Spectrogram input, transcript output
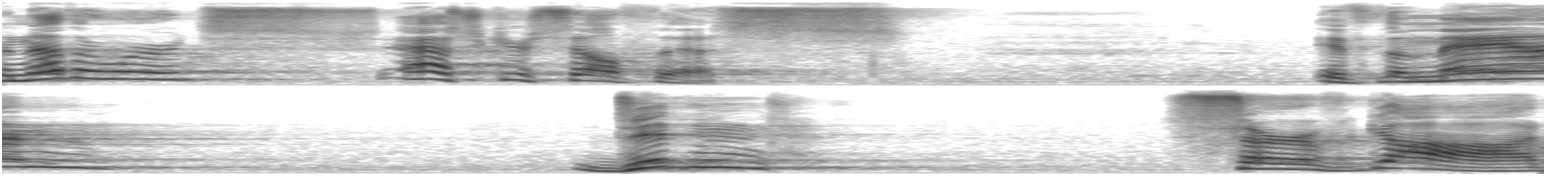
In other words, ask yourself this if the man didn't serve God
